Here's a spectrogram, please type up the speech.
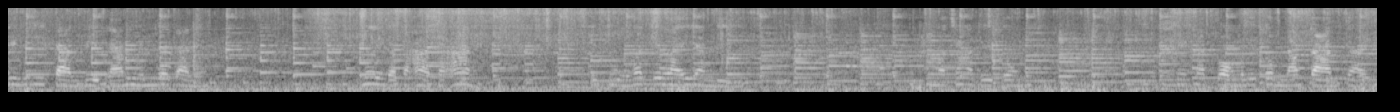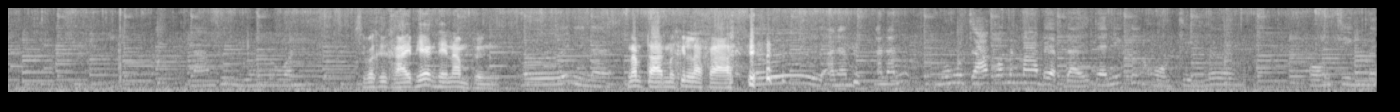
มีวิธีการบีบน้ำมิ้นด้วยกันมือก็สะอาดสะอ้าน ติดถุงก็เจลไลอย่างดี ธรรมชาติโดยตรงไม่คัดกรองไม่ได้ต้มน้ำตาลใจ น้ำพึ่งล้วนสิว่าคือขายแพงแทนน้ำผึ้งๆเอ้ยนี่แหละ น้ำตาลมันขึ้นราคา เอออันนั้นอันนั้นโมฮูจักว่ามันมาแบบไหนแต่นี่คือของจริงเลย ของจริงเล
